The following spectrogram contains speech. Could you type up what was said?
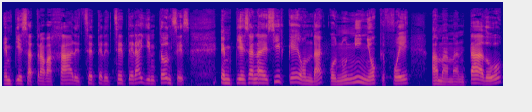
empieza a trabajar, etcétera, etcétera, y entonces empiezan a decir qué onda con un niño que fue amamantado,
